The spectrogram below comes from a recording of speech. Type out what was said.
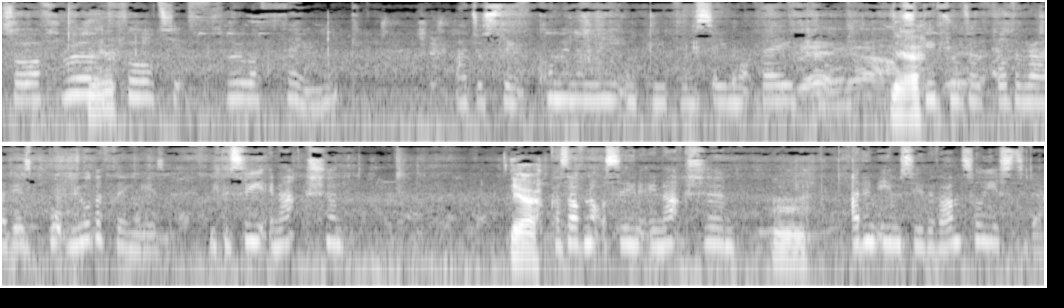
So I've really Yeah. thought it through, I think. I just think coming and meeting people and seeing what they've done Yeah. just gives you other, other ideas. But the other thing is, you can see it in action yeah. because I've not seen it in action. Hmm. I didn't even see the van till yesterday.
